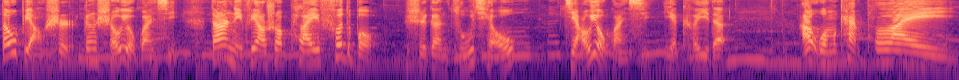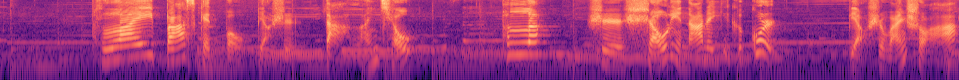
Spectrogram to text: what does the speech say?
都表示跟手有关系。当然，你非要说 play football 是跟足球脚有关系，也可以的。好，我们看 play play basketball 表示打篮球，pull 是手里拿着一个棍儿，表示玩耍。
